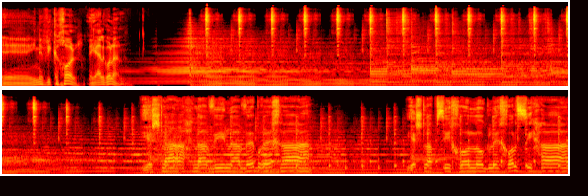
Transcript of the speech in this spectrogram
אה, הנה וי כחול, אייל גולן. יש לה אחלה וילה ובריכה, יש לה פסיכולוג לכל שיחה,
